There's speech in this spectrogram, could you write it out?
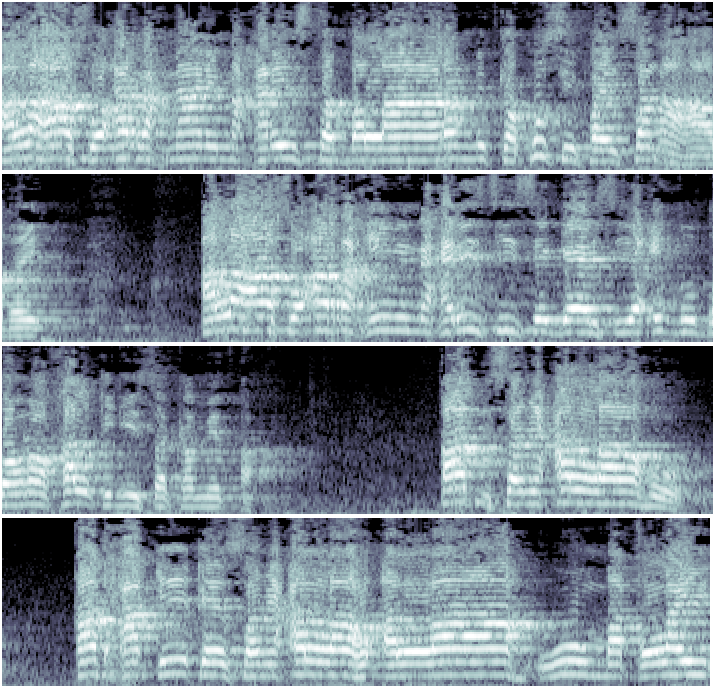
الله سوء الرحمن النحريس تبالله رمتك قصي فايسان هذا الله سو الرحيم النحريستيسا قارسيا عدو دونو خلقيسا كميتا قد سمع الله قد حقيقة سمع الله الله ومقلي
